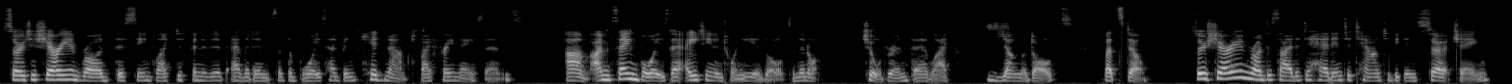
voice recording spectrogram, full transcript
So to Sherry and Rod, this seemed like definitive evidence that the boys had been kidnapped by Freemasons. Um, I'm saying boys, they're 18 and 20 years old, so they're not children, they're like young adults, but still. So Sherry and Rod decided to head into town to begin searching.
